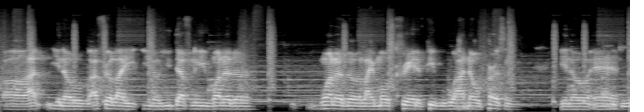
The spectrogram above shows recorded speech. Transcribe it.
Uh, I, you know, I feel like you know you definitely one of the one of the like most creative people who I know personally. You know, and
